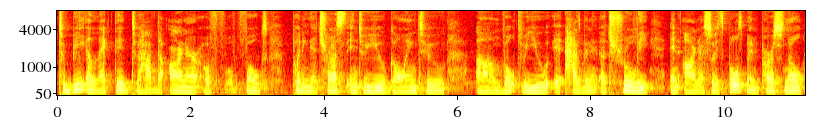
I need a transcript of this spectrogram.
to be elected, to have the honor of folks putting their trust into you, going to um, vote for you, it has been a truly an honor. So it's both been personal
